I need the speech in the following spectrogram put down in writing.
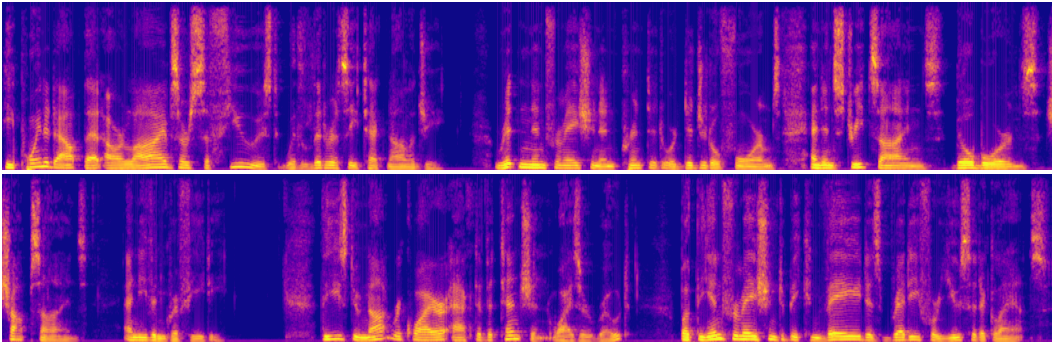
He pointed out that our lives are suffused with literacy technology, written information in printed or digital forms, and in street signs, billboards, shop signs, and even graffiti. These do not require active attention, Weiser wrote, but the information to be conveyed is ready for use at a glance.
